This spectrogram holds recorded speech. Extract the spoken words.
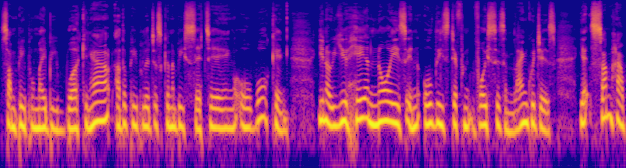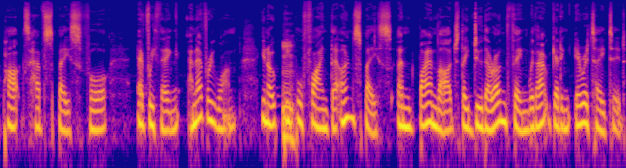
Some people may be working out, other people are just going to be sitting or walking. You know, you hear noise in all these different voices and languages, yet somehow parks have space for everything and everyone. You know, hmm. people mm. find their own space, and by and large, they do their own thing without getting irritated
